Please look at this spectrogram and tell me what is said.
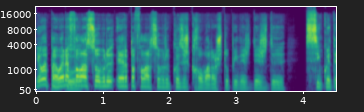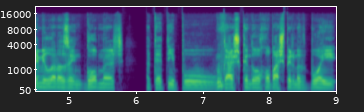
eu, epá, eu era, Boa. falar sobre, era para falar sobre coisas que roubaram estúpidas, desde 50 mil euros em gomas até tipo um gajo que andou a roubar esperma de boi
